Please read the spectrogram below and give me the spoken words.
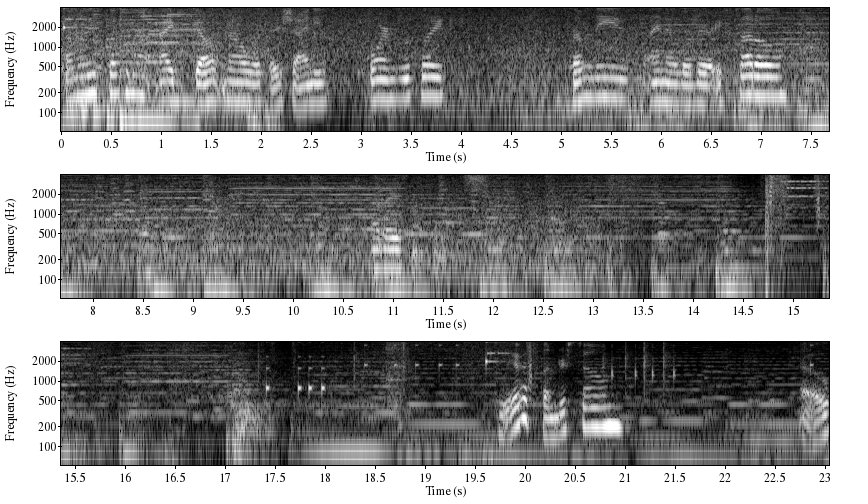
Some of these Pokemon, I don't know what their shiny forms look like. Some of these, I know they're very subtle. Others, not so much. Do we have a Thunderstone? Oh.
